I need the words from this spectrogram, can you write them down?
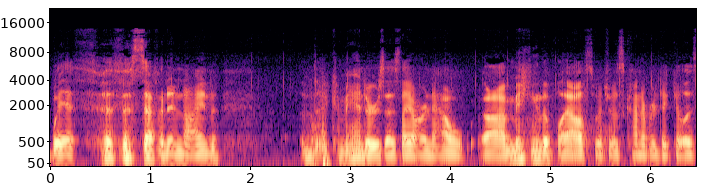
with the seven and nine the Commanders as they are now uh, making the playoffs, which was kind of ridiculous.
